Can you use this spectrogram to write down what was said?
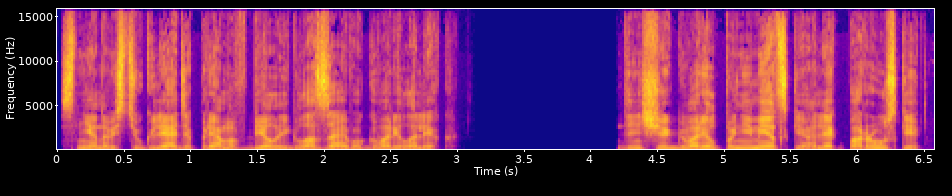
С ненавистью глядя прямо в белые глаза его, говорил Олег. Денщик говорил по-немецки, Олег по-русски —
